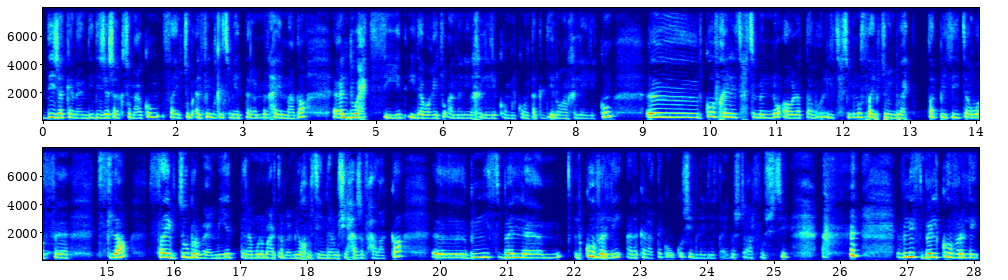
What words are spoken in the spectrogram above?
déjà كان عندي déjà شاركته معكم صايبته ب 2300 درهم من حي النهضة. عند واحد السيد إذا بغيتوا أنني نخلي لكم ال contact ديالو غنخليه لكم. أه ال coffret اللي تحت منه اولا ال tabouret اللي تحت منه صايبته عند واحد tapissier تا هو في في سلا صايبته ب 400 درهم ولا ما عرفت 450 درهم شي حاجة بحال هكا. أه بالنسبة لل couvre-lit أنا كنعطيكم كلشي ب les détails باش تعرفوا شتي. بالنسبة لل couvre-lit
